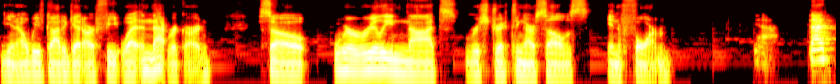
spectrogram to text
you know we've got to get our feet wet in that regard. So we're really not restricting ourselves in form Yeah. That,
